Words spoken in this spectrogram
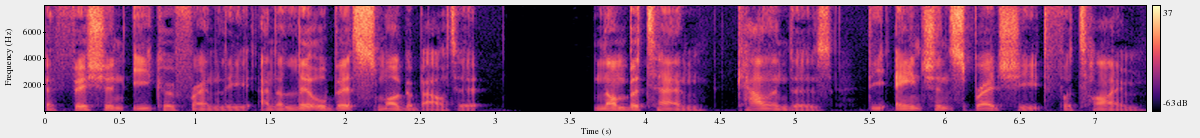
efficient, eco-friendly, and a little bit smug about it. Number 10. Calendars, the ancient spreadsheet for time.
